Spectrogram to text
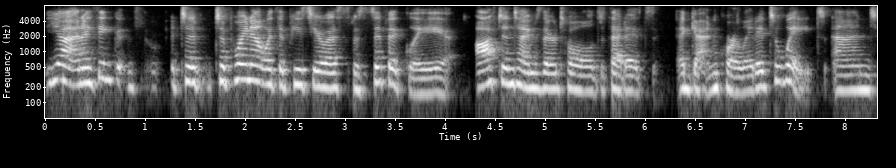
Yeah, and I think to to point out with the PCOS specifically, oftentimes they're told that it's again correlated to weight and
